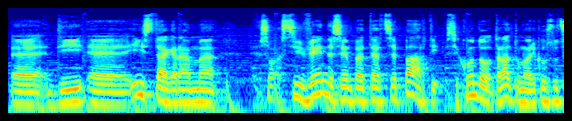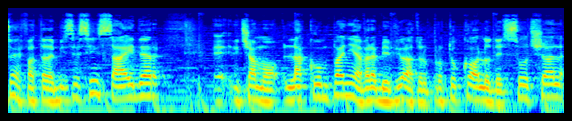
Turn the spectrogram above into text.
eh, di eh, Instagram, insomma, si vende sempre a terze parti. Secondo tra l'altro una ricostruzione fatta da Business Insider, eh, diciamo, la compagnia avrebbe violato il protocollo del social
